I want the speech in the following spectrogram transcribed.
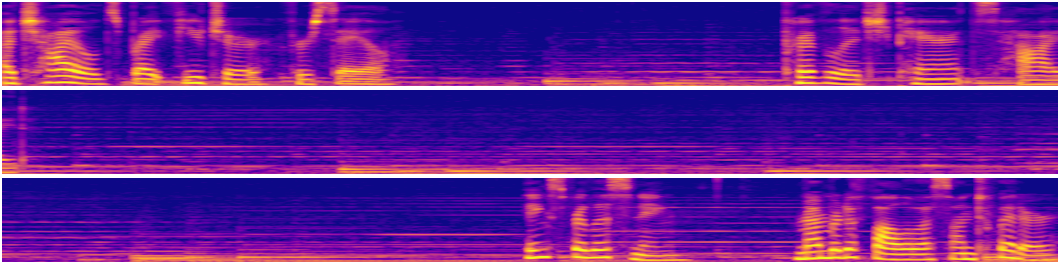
A child's bright future for sale. Privileged parents hide. Thanks for listening. Remember to follow us on Twitter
